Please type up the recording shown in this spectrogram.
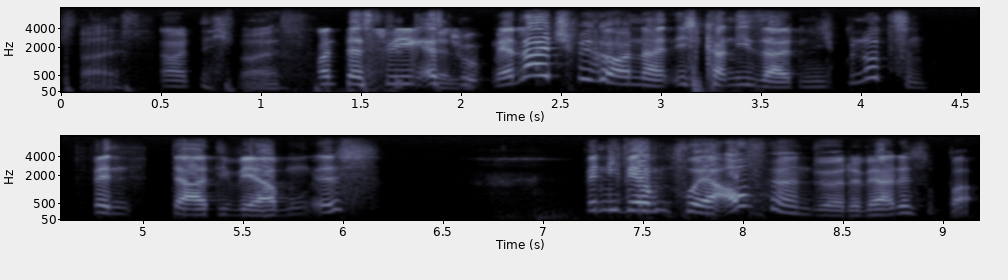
Ich weiß. Nein. Ich weiß. Und deswegen, es tut mir leid, Spiegel Online. Ich kann die Seite nicht benutzen. Wenn da die Werbung ist. Wenn die Werbung vorher aufhören würde, wäre alles super.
